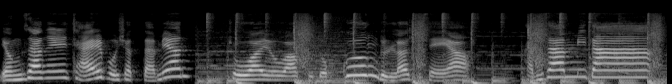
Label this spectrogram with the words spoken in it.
영상을 잘 보셨다면 좋아요와 구독 꾹 눌러주세요. 감사합니다.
